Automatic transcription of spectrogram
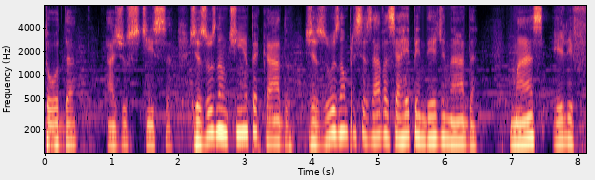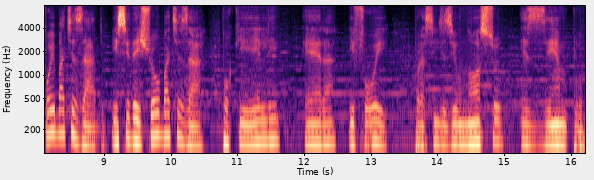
toda a justiça. Jesus não tinha pecado, Jesus não precisava se arrepender de nada, mas ele foi batizado e se deixou batizar, porque ele era e foi, por assim dizer, o nosso exemplo.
